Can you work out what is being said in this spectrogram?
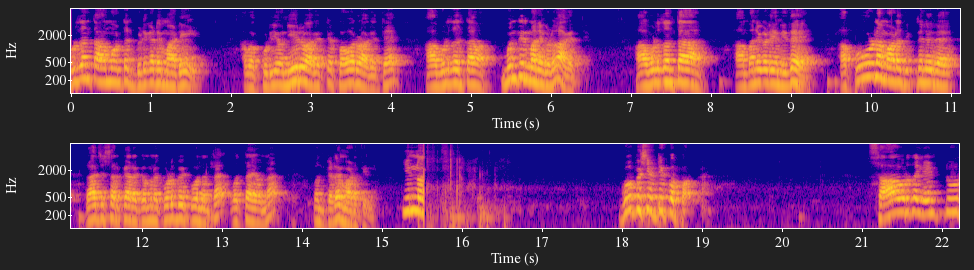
ಉಳಿದಂಥ ಅಮೌಂಟನ್ನು ಬಿಡುಗಡೆ ಮಾಡಿ. ಅವಾಗ ಕುಡಿಯೋ ನೀರು ಆಗುತ್ತೆ ಪವರು ಆಗುತ್ತೆ, ಆ ಉಳಿದಂಥ ಮುಂದಿನ ಮನೆಗಳು ಆಗುತ್ತೆ. ಆ ಉಳಿದಂಥ ಆ ಮನೆಗಳೇನಿದೆ ಆ ಪೂರ್ಣ ಮಾಡೋ ದಿಕ್ಕಿನಲ್ಲಿ ರಾಜ್ಯ ಸರ್ಕಾರ ಗಮನ ಕೊಡಬೇಕು ಅನ್ನೋಂಥ ಒತ್ತಾಯವನ್ನು ಒಂದು ಕಡೆ ಮಾಡ್ತೀನಿ. ಇನ್ನು ಗೋಪಿಶೆಟ್ಟಿಕೊಪ್ಪ ಸಾವಿರದ ಎಂಟುನೂರ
